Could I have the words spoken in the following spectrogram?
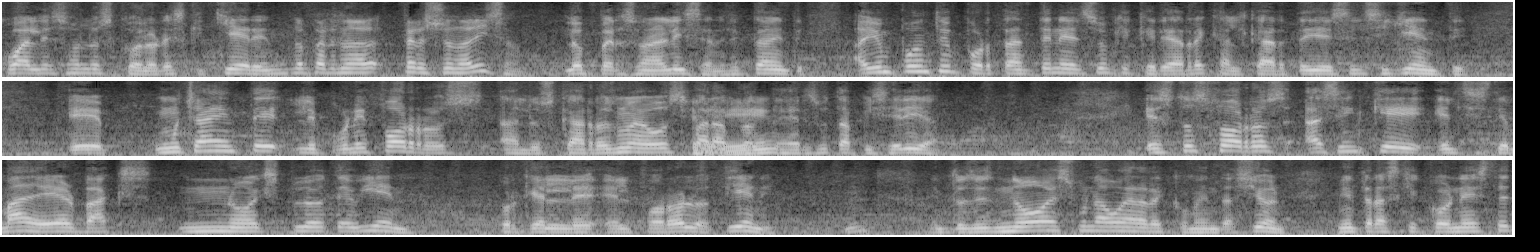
cuáles son los colores que quieren. Lo personalizan. Lo personalizan, exactamente. Hay un punto importante, Nelson, que quería recalcarte y es el siguiente. Eh, mucha gente le pone forros a los carros nuevos Sí. para proteger su tapicería. Estos forros hacen que el sistema de airbags no explote bien, porque el, el forro lo tiene. Entonces no es una buena recomendación. Mientras que con, este,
